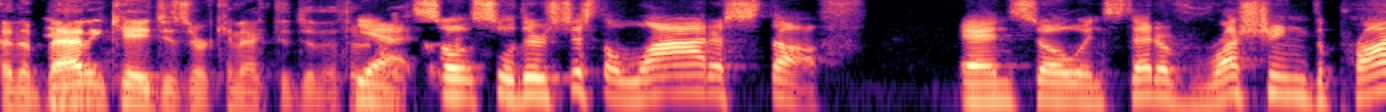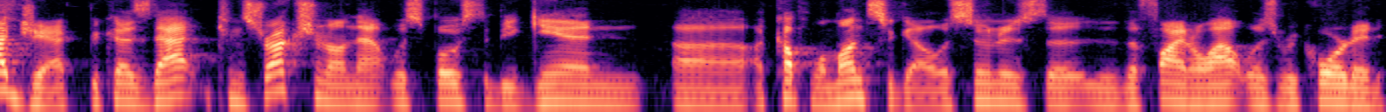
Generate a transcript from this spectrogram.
And the batting and, cages are connected to the third. Yeah, base so so there's just a lot of stuff And so instead of rushing the project, because that construction on that was supposed to begin uh, a couple of months ago, as soon as the the final out was recorded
